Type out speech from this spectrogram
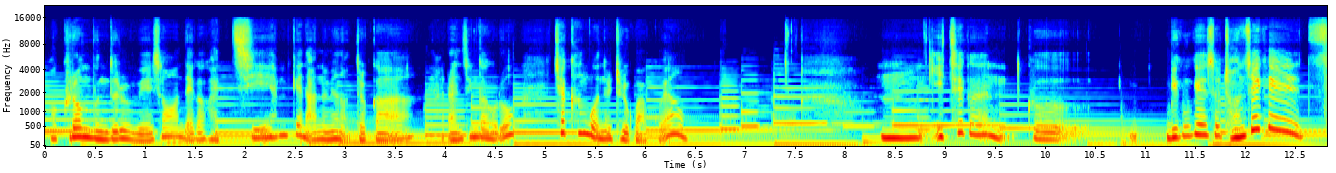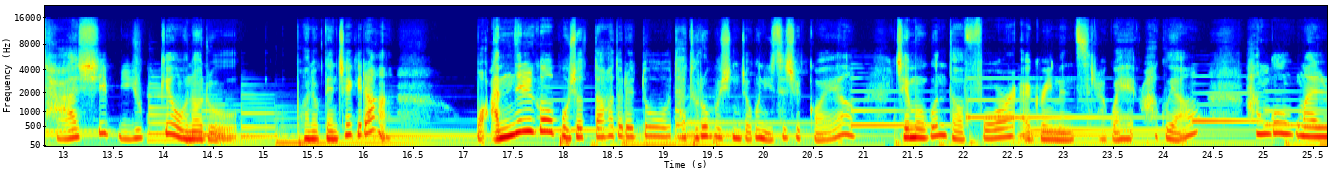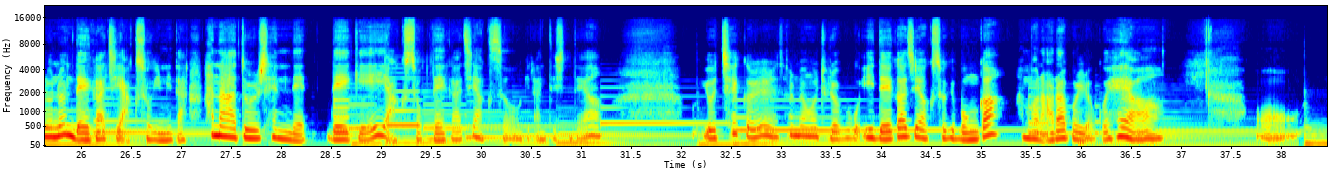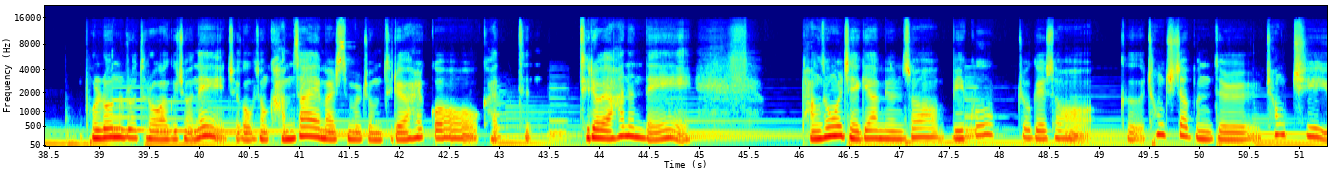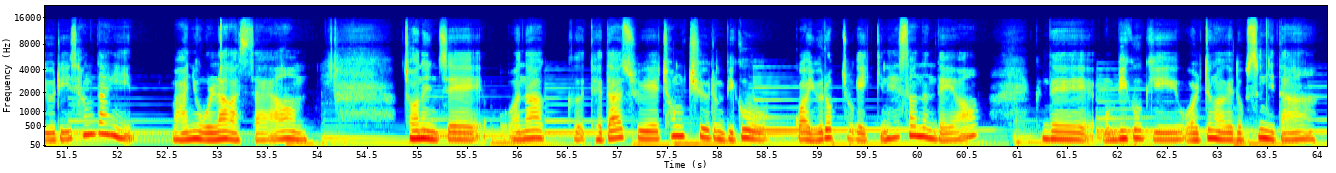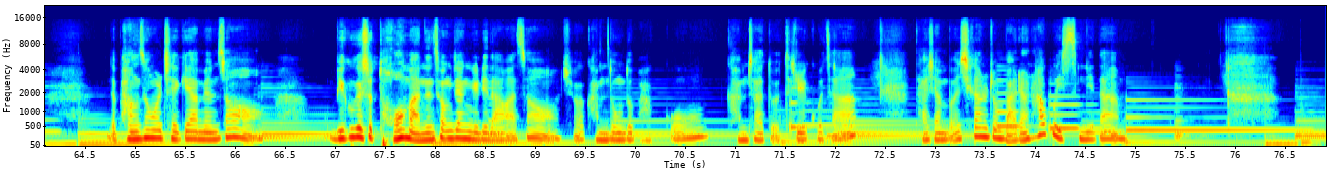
어, 그런 분들을 위해서 내가 같이 함께 나누면 어떨까라는 생각으로 책 한 권을 들고 왔고요. 음, 이 책은 그 미국에서 전 세계 46개 언어로 번역된 책이라 뭐 안 읽어 보셨다 하더라도 다 들어보신 적은 있으실 거예요. 제목은 The Four Agreements라고 해, 하고요. 한국말로는 네 가지 약속입니다. 하나, 둘, 셋, 넷. 네 개의 약속, 네 가지 약속이란 뜻인데요. 이 책을 설명을 드려보고 이 네 가지 약속이 뭔가 한번 알아보려고 해요. 어, 본론으로 들어가기 전에 제가 우선 감사의 말씀을 좀 드려야 할 것 같은 드려야 하는데 방송을 재개하면서 미국 쪽에서 그 청취자분들 청취율이 상당히 많이 올라갔어요. 저는 이제 워낙 그 대다수의 청취율은 미국과 유럽 쪽에 있긴 했었는데요. 근데 뭐 미국이 월등하게 높습니다. 근데 방송을 재개하면서 미국에서 더 많은 성장률이 나와서 제가 감동도 받고 감사도 드리고자 다시 한번 시간을 좀 마련하고 있습니다.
